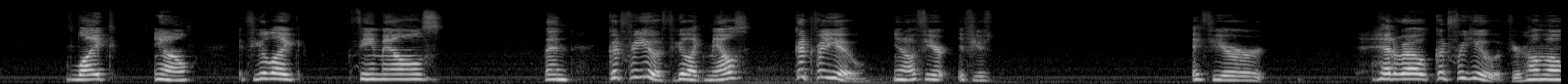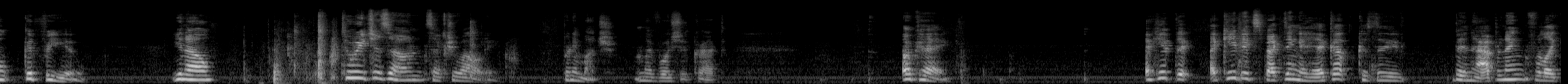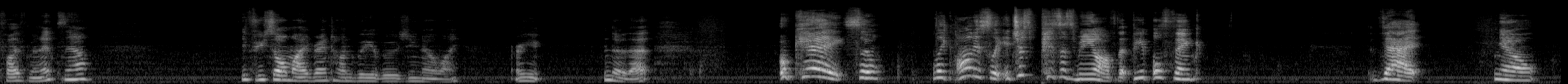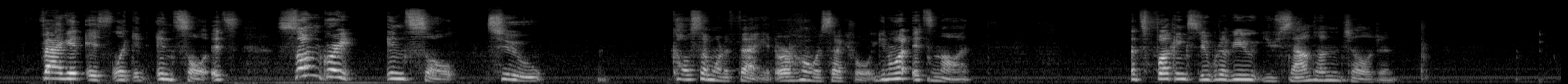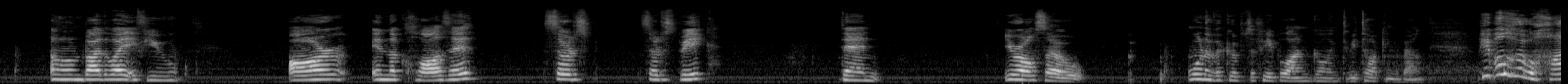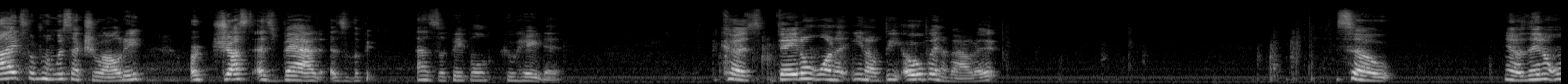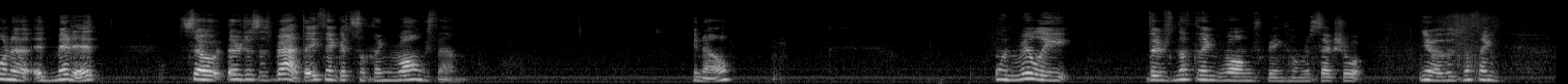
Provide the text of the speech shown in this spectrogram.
like, you know, if you like females, then good for you. If you like males, good for you. You know, if you're if you're if you're hetero, good for you. If you're homo, good for you. You know, to each his own sexuality. Pretty much. My voice is cracked. Okay. I keep I keep expecting a hiccup because they've been happening for like five minutes now. If you saw my rant on weeaboos, you know why. Or you know that. Okay, so, like, honestly, it just pisses me off that people think that, you know, faggot is like an insult. It's some great insult to call someone a faggot or a homosexual. You know what? It's not. That's fucking stupid of you. You sound unintelligent. Um, by the way, if you are in the closet, so to sp- so to speak, then you're also one of the groups of people I'm going to be talking about. People who hide from homosexuality are just as bad as the as the people who hate it because they don't want to, you know, be open about it. So, you know, they don't want to admit it. So they're just as bad. They think it's something wrong with them. You know? When really, there's nothing wrong with being homosexual. You know, there's nothing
